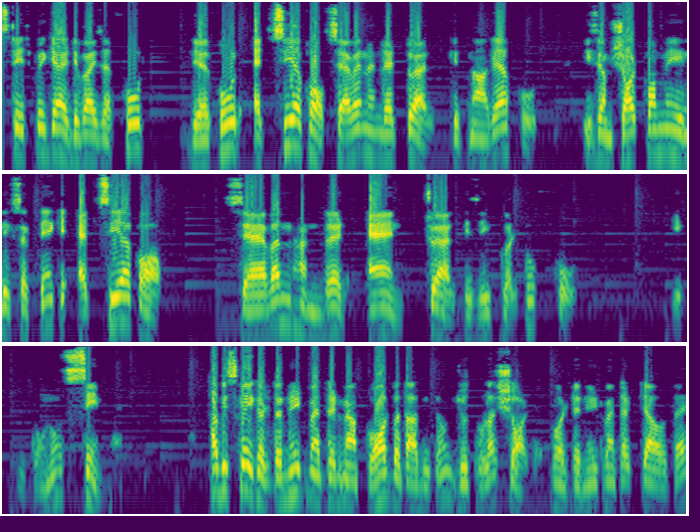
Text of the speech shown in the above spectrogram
स्टेज पे क्या है? Divisor four therefore HCF of 712 कितना आ गया? फोर इसे हम शॉर्ट फॉर्म में ये लिख सकते हैं कि HCF of 712 is equal to four ये दोनों सेम है। अब इसका एक अल्टरनेट मेथड मैं आपको और बता देता हूँ, जो थोड़ा शॉर्ट है। वो अल्टरनेट मेथड क्या होता है?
